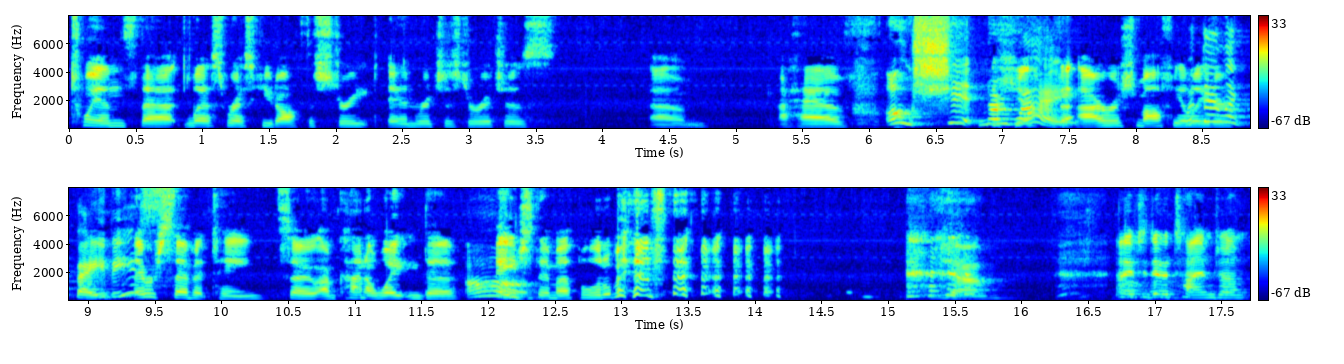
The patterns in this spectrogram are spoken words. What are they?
twins that Les rescued off the street in Riches to Riches. Um, I have oh shit! No yeah, way. the Irish mafia Were leader. they like babies? They were 17, so I'm kind of waiting to Oh. age them up a little bit. yeah. I have to do a time jump.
